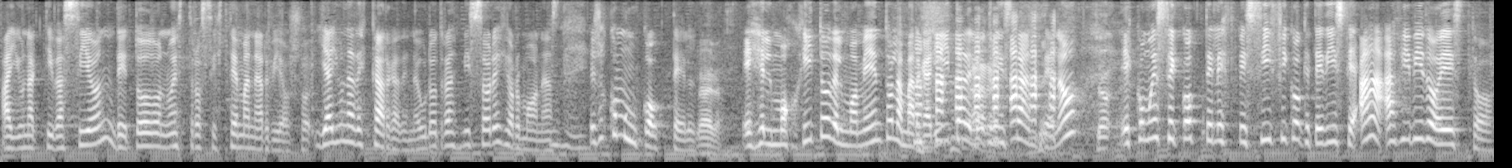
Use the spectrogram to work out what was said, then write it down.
hay una activación de todo nuestro sistema nervioso y hay una descarga de neurotransmisores y hormonas. Ujú. Eso es como un cóctel. Claro. Es el mojito del momento, la margarita del otro instante, ¿no? Yo- Es como ese cóctel específico que te dice, ah, has vivido esto.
